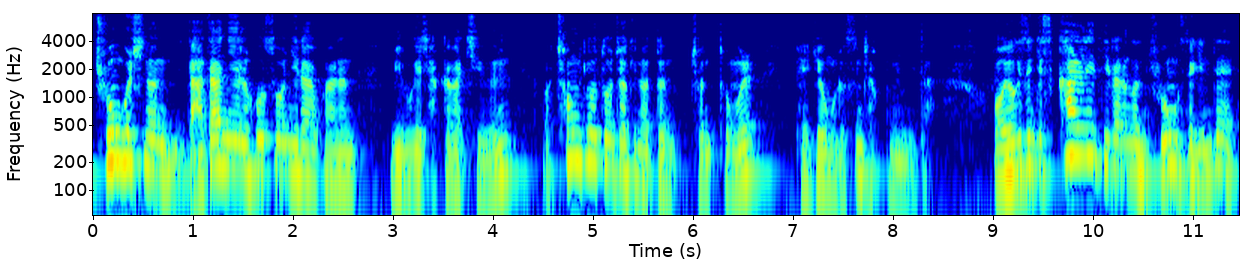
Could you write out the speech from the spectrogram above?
주홍 글씨는 나다니엘 호손이라고 하는 미국의 작가가 지은 어, 청교도적인 어떤 전통을 배경으로 쓴 작품입니다. 어, 여기서 이제 스칼릿이라는 건 주홍색인데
